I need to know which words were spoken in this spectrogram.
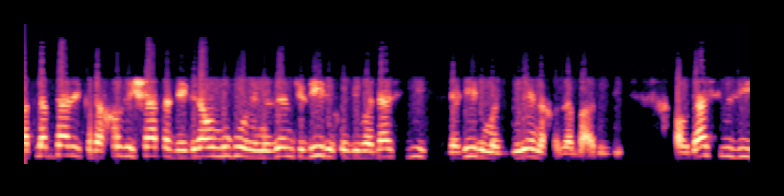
مطلب دا دی چې د خزه شاته بیک ګراوند وګوري نو زم چې ډیره خزه به داسې وي د ډیره مجبورې نه خزه باروي او دا سوزي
